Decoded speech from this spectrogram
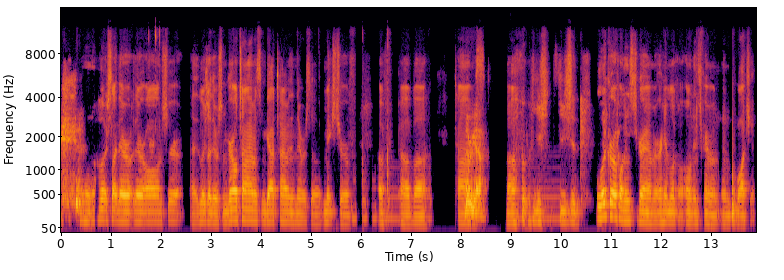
It looks like they're they're all. I'm sure it looks like there was some girl time and some guy time, and then there was a mixture of of of uh, times. There we go. Uh, you should you should look her up on Instagram or him look on Instagram and, watch it.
